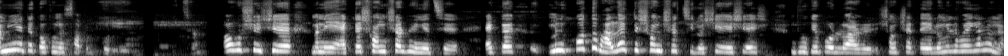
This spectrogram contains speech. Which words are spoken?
আমি এটা কখনো সাপোর্ট করি না। অবশ্যই সে মানে একটা সংসার ভেঙেছে একটা মানে কত ভালো একটা সংসার ছিল সে এসে ঢুকে পড়ল আর সংসারটা এলোমেলো হয়ে গেল না।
